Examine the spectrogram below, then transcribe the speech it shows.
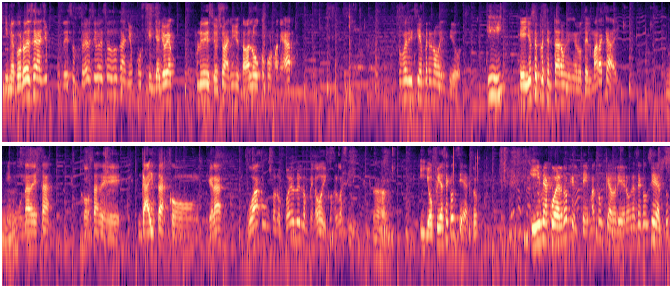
Y me acuerdo de ese año, de esos, de esos dos años, porque ya yo había cumplido 18 años y yo estaba loco por manejar. Eso fue diciembre de 92. Y ellos se presentaron en el Hotel Maracay, en una de esas cosas de gaitas con, que era Guaco, un solo pueblo y los melódicos, algo así. Y yo fui a ese concierto y me acuerdo que el tema con que abrieron ese concierto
